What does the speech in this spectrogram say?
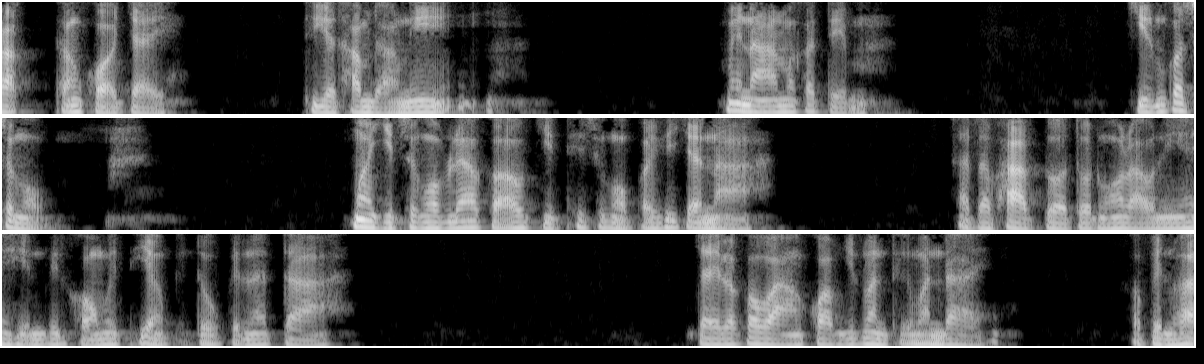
รักทั้งพอใจ ที่จะทำอย่างนี้ ไม่นานมันก็เต็ม จิตมันก็สงบ เมื่อจิตสงบแล้วก็เอาจิตที่สงบไปพิจารณา อัตภาพตัวตนของเรานี้ให้เห็นเป็นของไม่เที่ยงเป็นทุกข์เป็นนัตตา ใจเราก็วางความยึดมั่นถือมั่นได้ ก็เป็นพระ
